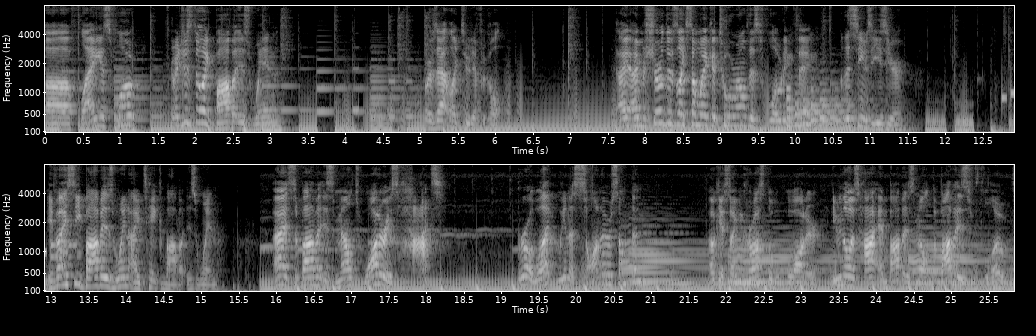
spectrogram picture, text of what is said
uh, flag is float? Can we just do like Baba is win? Or is that like too difficult? I, am sure there's like some way I could tool around with this floating thing, but this seems easier. If I see Baba is win, I take Baba is win. Alright, so Baba is melt. Water is hot? Bro, what? We in a sauna or something? Okay, so I can cross the water, even though it's hot and Baba is melt, but Baba is float.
